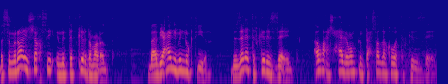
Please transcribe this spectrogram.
بس من رأيي الشخصي إن التفكير ده مرض. بقى بيعاني منه كتير بالذات التفكير الزائد. أوحش حاجة ممكن تحصل لك هو التفكير الزائد.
